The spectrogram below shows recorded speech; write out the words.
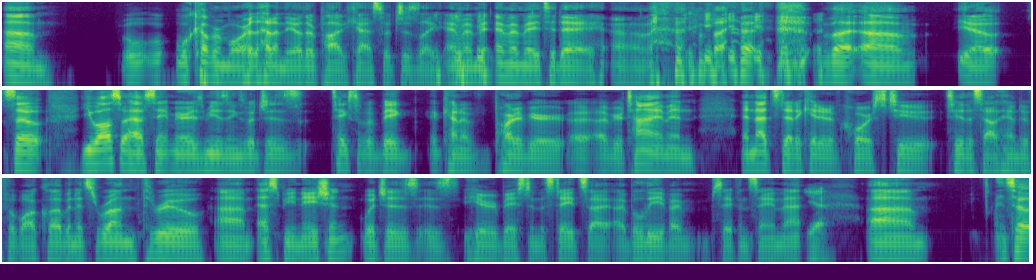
yeah. Um, We'll, we'll cover more of that on the other podcast, which is like MMA, MMA today. Um, but, but um, you know, so you also have St. Mary's Musings, which is takes up a big kind of part of your uh, of your time, and and that's dedicated, of course, to to the Southampton Football Club, and it's run through um, SB Nation, which is is here based in the states, I, I believe. I'm safe in saying that. Yeah. Um, and so,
